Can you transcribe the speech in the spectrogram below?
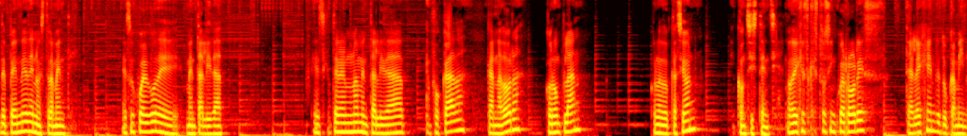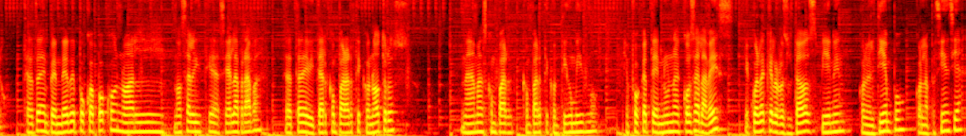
depende de nuestra mente. Es un juego de mentalidad. Tienes que tener una mentalidad enfocada, ganadora, con un plan, con educación y consistencia. No dejes que estos cinco errores te alejen de tu camino. Trata de emprender de poco a poco, no, al, salirte hacia la brava. Trata de evitar compararte con otros. Nada más comparte contigo mismo Enfócate en una cosa a la vez. Recuerda que los resultados vienen con el tiempo, con la paciencia.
